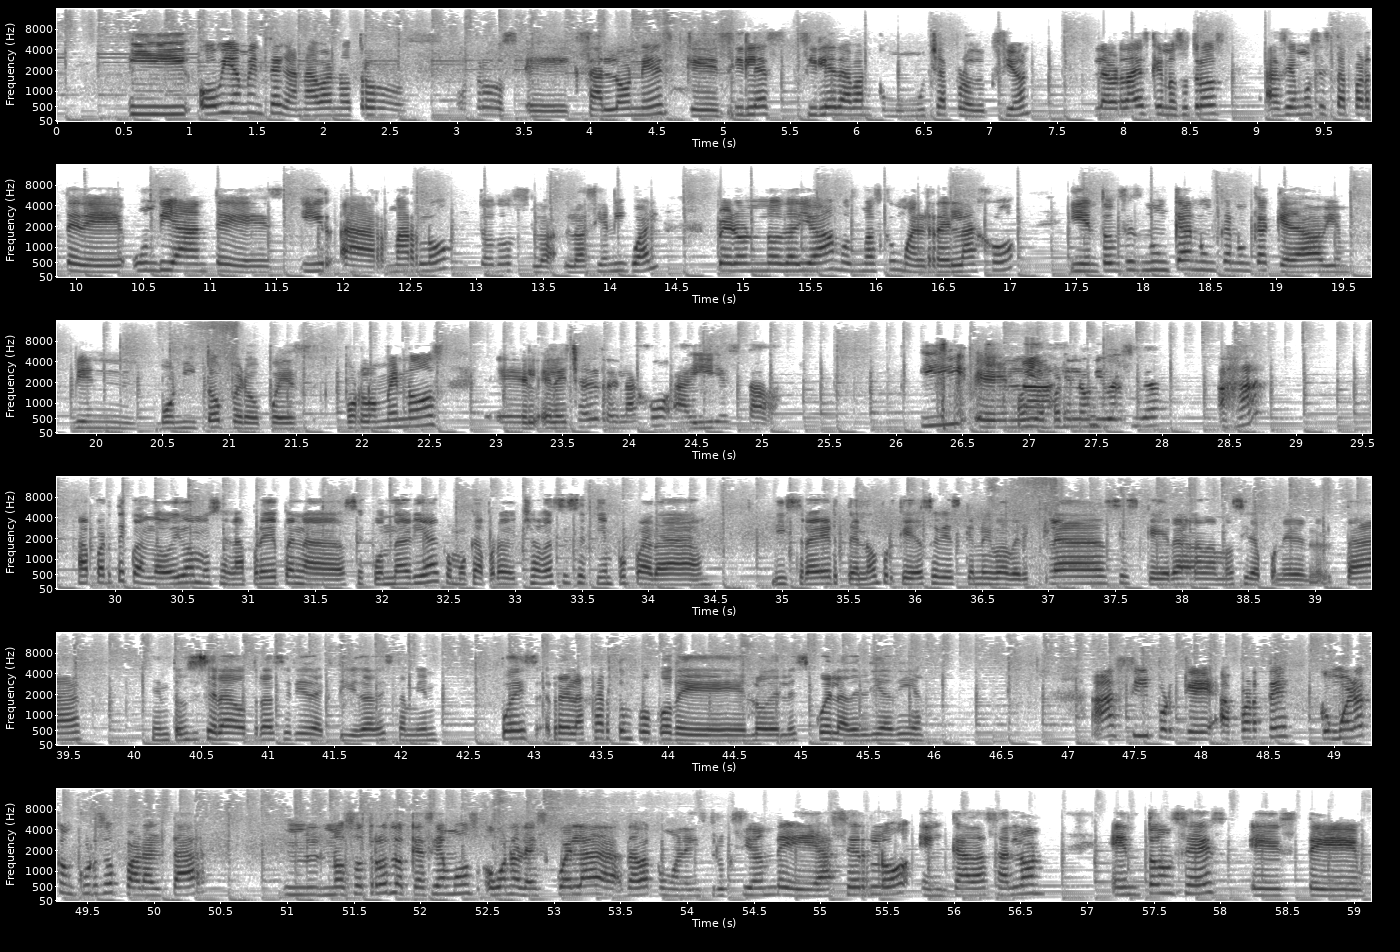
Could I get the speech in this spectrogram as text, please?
y obviamente ganaban otros otros eh, salones que sí les sí le daban como mucha producción la verdad es que nosotros hacíamos esta parte de un día antes ir a armarlo, todos lo, hacían igual, pero nos la llevábamos más como al relajo y entonces nunca, nunca, nunca quedaba bien, bien bonito, pero pues por lo menos el, echar el relajo ahí estaba. Y en, la, en la universidad, ajá. Aparte cuando íbamos en la prepa, en la secundaria, como que aprovechabas ese tiempo para distraerte, ¿no? Porque ya sabías que no iba a haber clases, que era nada más ir a poner el altar. Entonces era otra serie de actividades también, pues relajarte un poco de lo de la escuela, del día a día. Ah, sí, porque aparte, como era concurso para altar, nosotros lo que hacíamos, o bueno, la escuela daba como la instrucción de hacerlo en cada salón. Entonces, este,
